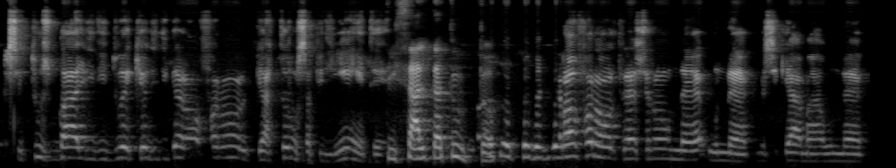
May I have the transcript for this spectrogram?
se tu sbagli di due chiodi di garofano il piatto non sa più di niente. Ti salta tutto. Il garofano oltre ad essere un, un come si chiama, un, eh,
